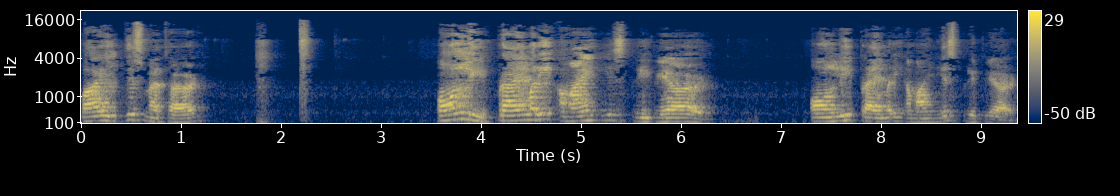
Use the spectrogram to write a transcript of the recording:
by this method, only primary amine is prepared. Only primary amine is prepared.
